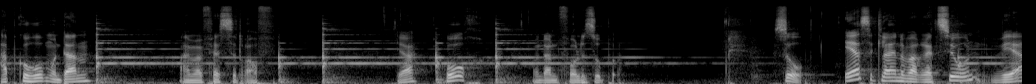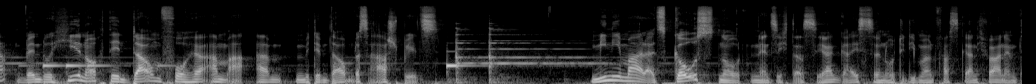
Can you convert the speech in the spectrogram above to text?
abgehoben und dann einmal feste drauf. Ja, hoch und dann volle Suppe. So, Erste kleine Variation wäre, wenn du hier noch den Daumen vorher am, ähm, mit dem Daumen das A spielst. Minimal als Ghost Note nennt sich das, ja, Geisternote, die man fast gar nicht wahrnimmt.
